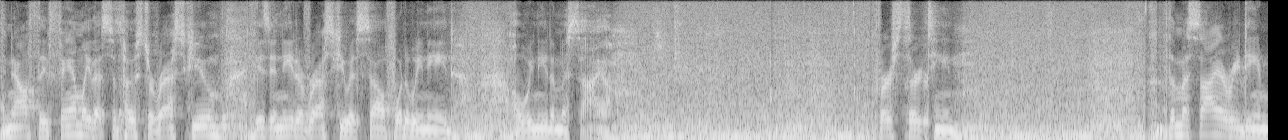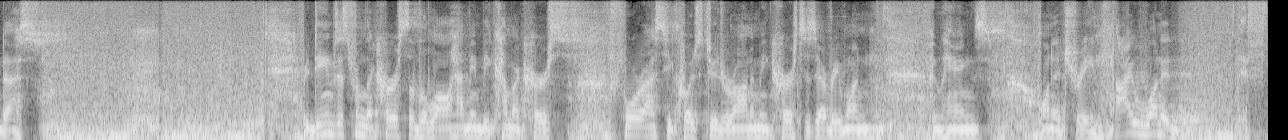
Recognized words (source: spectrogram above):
And now, if the family that's supposed to rescue is in need of rescue itself, what do we need? Well, we need a Messiah. Verse 13 The Messiah redeemed us redeems us from the curse of the law, having become a curse for us. He quotes Deuteronomy Cursed is everyone who hangs on a tree. I wanted, if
